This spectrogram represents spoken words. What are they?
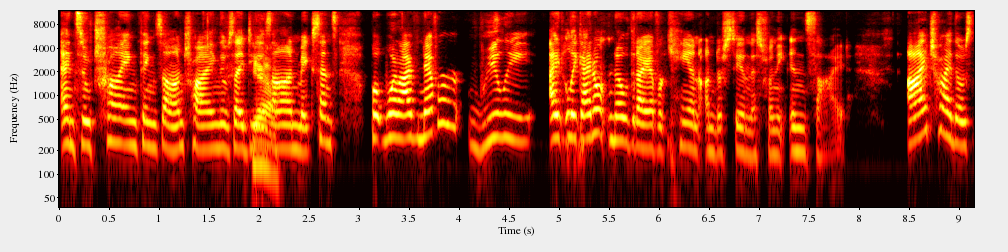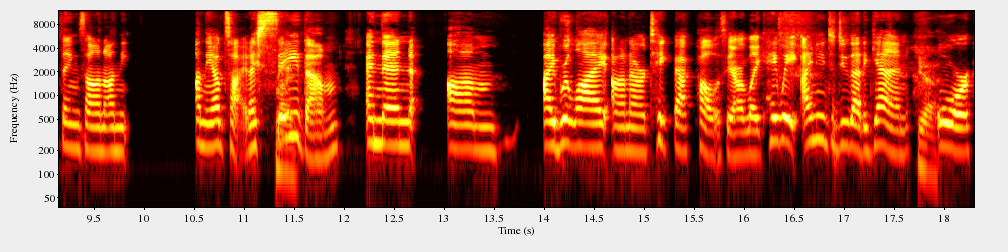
And so trying things on, trying those ideas Yeah. on makes sense. But what I've never really I like I don't know that I ever can understand this from the inside. I try those things on on the on the outside. I say Right. them and then um I rely on our take back policy. Our like, hey, wait, I need to do that again. Yeah. Or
